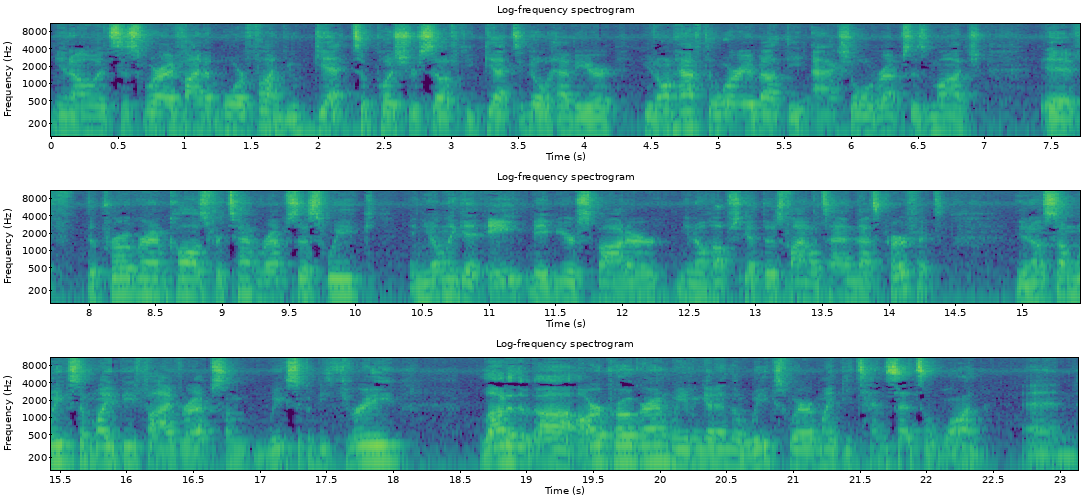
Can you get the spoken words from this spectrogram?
you know, it's just where I find it more fun. You get to push yourself, you get to go heavier. You don't have to worry about the actual reps as much. If the program calls for 10 reps this week and you only get eight, maybe your spotter, you know, helps you get those final 10, that's perfect. You know, some weeks it might be five reps, some weeks it could be three. A lot of the, uh, our program, we even get in the weeks where it might be 10 sets of one. And,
